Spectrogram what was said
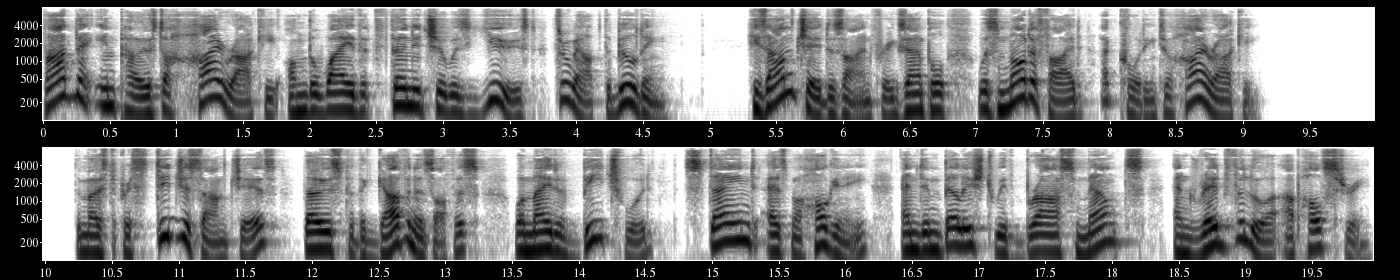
Wagner imposed a hierarchy on the way that furniture was used throughout the building. His armchair design, for example, was modified according to hierarchy. The most prestigious armchairs, those for the governor's office, were made of beechwood, stained as mahogany, and embellished with brass mounts and red velour upholstery.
